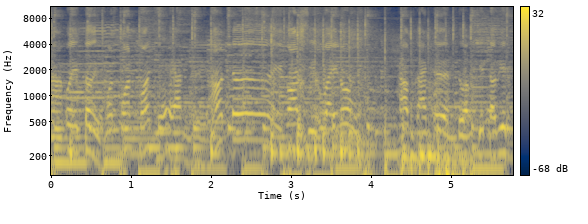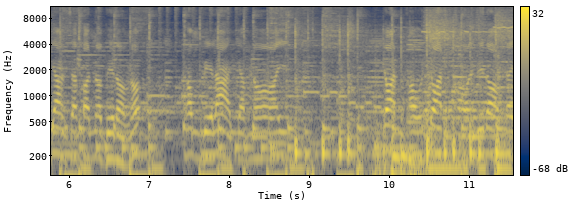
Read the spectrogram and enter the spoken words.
นาโอ้ยเต้ยมวนมวนมวนแยนเอาเต้ยก่อนสิไว้ลงทำการเดินดวงจิตวิญญาณสะก่อนเนาะพี่น้องเนาะทำเวลาจับน่อยย้อนเขาย้อนเขาให้พี่น้องได้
